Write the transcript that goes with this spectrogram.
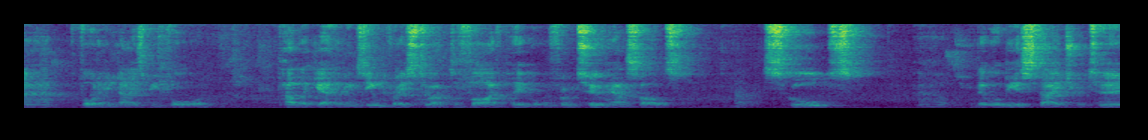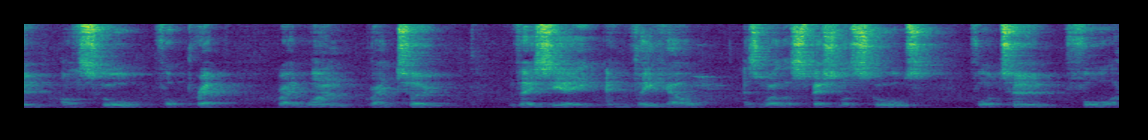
uh, 14 days before. Public gatherings increased to up to five people from two households. Schools, uh, there will be a staged return of school for prep, grade 1, grade 2, VCE and VCAL, as well as specialist schools for term 4.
